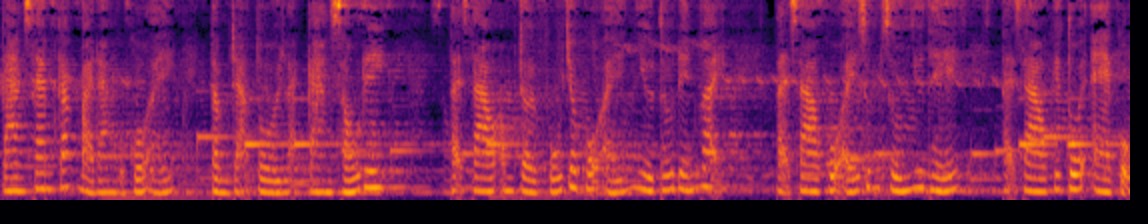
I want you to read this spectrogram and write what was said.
càng xem các bài đăng của cô ấy, tâm trạng tôi lại càng xấu đi. Tại sao ông trời phú cho cô ấy nhiều thứ đến vậy? Tại sao cô ấy sung sướng như thế? Tại sao khi tôi è cổ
